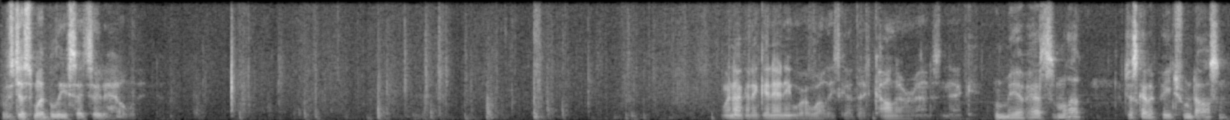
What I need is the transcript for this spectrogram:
It was just my beliefs, I'd say to hell with it. We're not going to get anywhere while he's got that collar around his neck. We may have had some luck. Just got a page from Dawson.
